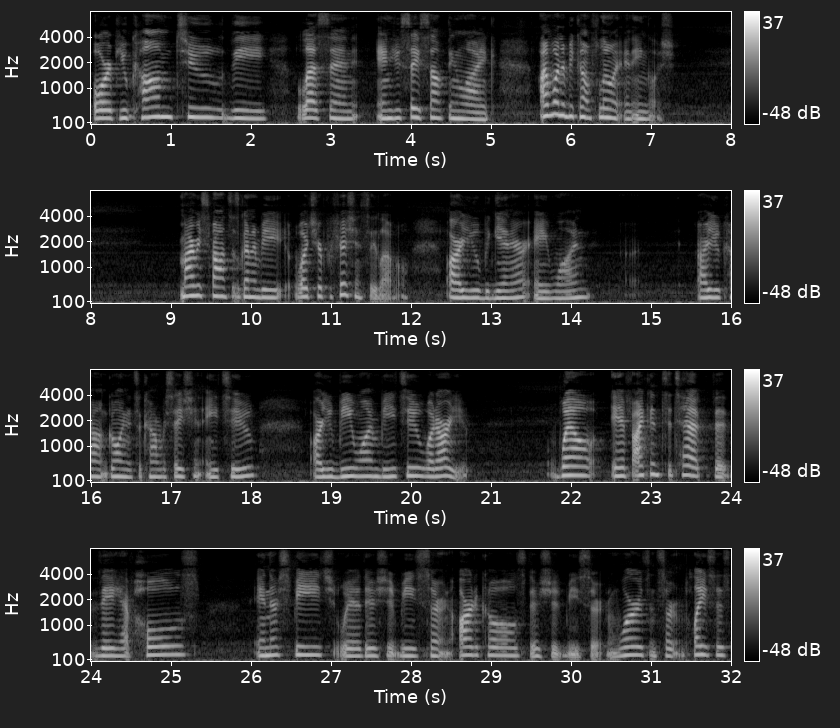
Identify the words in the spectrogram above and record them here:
Or if you come to the lesson and you say something like, I want to become fluent in English. My response is going to be, What's your proficiency level? Are you beginner A1? Are you going into conversation A2? Are you B1, B2? What are you? Well, if I can detect that they have holes in their speech where there should be certain articles, there should be certain words in certain places,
